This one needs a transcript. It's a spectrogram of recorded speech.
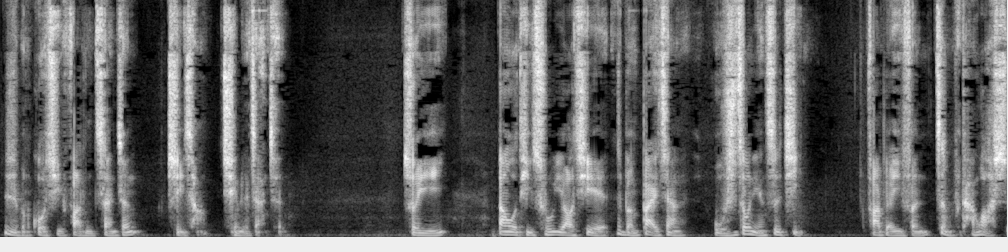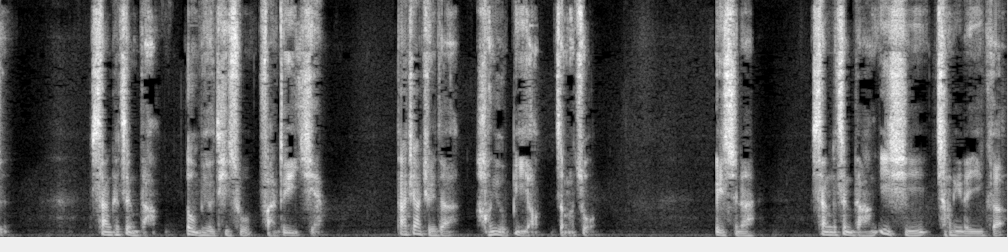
日本过去发动战争是一场侵略战争，所以当我提出要借日本败战五十周年之际发表一份政府谈话时，三个政党都没有提出反对意见，大家觉得很有必要这么做。为此呢，三个政党一起成立了一个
